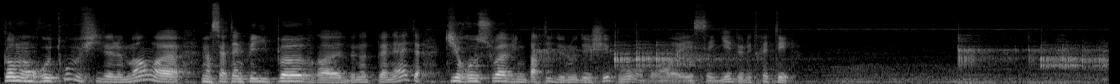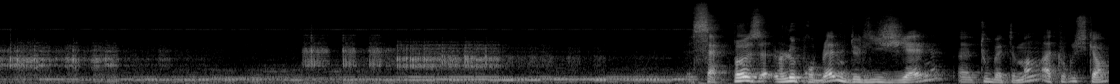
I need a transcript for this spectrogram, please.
comme on retrouve finalement euh, dans certains pays pauvres euh, de notre planète, qui reçoivent une partie de nos déchets pour essayer de les traiter. Ça pose le problème de l'hygiène, euh, tout bêtement, à Coruscant.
